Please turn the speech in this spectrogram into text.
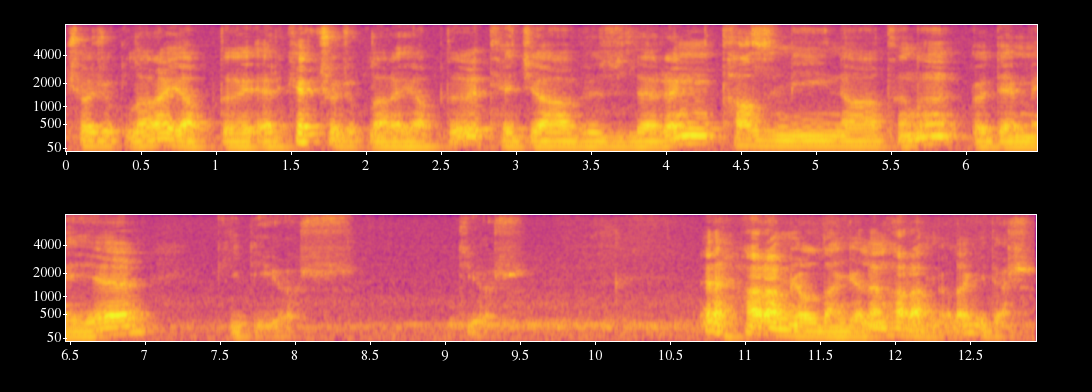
çocuklara yaptığı, erkek çocuklara yaptığı tecavüzlerin tazminatını ödemeye gidiyor diyor. Eh haram yoldan gelen haram yola gider.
